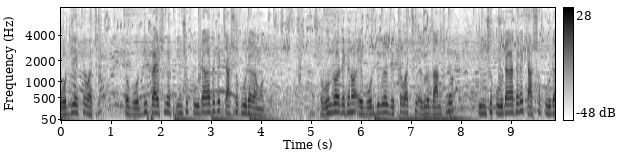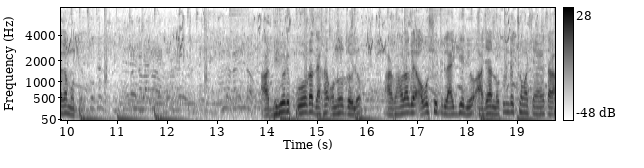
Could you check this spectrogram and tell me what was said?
বর্দি দেখতে পাচ্ছ তো বর্দি প্রাইস ছিল তিনশো কুড়ি টাকা থেকে চারশো কুড়ি টাকার মধ্যে। তো বন্ধুরা, দেখে নাও, এই বর্দিগুলো দেখতে পাচ্ছ, এগুলোর দাম ছিল তিনশো কুড়ি টাকা থেকে চারশো কুড়ি টাকার মধ্যে। আর ভিডিওটি পুরোটা দেখার অনুরোধ রইল। আর ভালো লাগলে অবশ্যই একটি লাইক দিয়ে দিও। আর যারা নতুন দেখছ আমার চ্যানেলে, তারা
